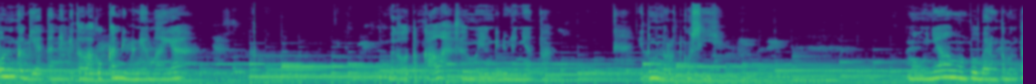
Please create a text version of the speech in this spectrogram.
pun kegiatan yang kita lakukan di dunia maya bakal tetap kalah sama yang di dunia nyata. Itu menurutku sih. Maunya ngumpul bareng teman-teman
